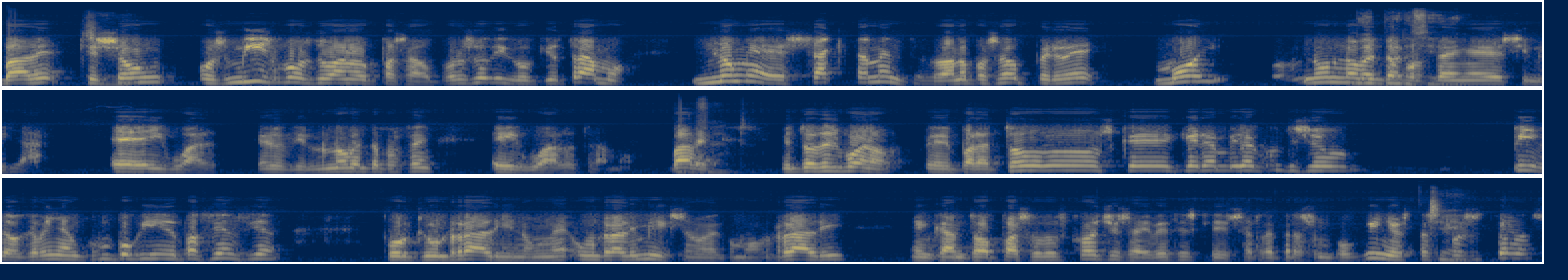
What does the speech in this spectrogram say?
vale, que sí. son os mismos do ano pasado. Por eso digo que o tramo non é exactamente do ano pasado, pero é moi, nun 90% é similar é igual, é dicir, un 90% é igual o tramo, vale? Perfecto. Entonces, bueno, eh, para todos os que queran vir a Contixo, pido que veñan cun poquinho de paciencia, porque un rally non é un rally mix, non é como un rally, en canto ao paso dos coches, hai veces que se retrasa un poquinho estas sí. cosas todas.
